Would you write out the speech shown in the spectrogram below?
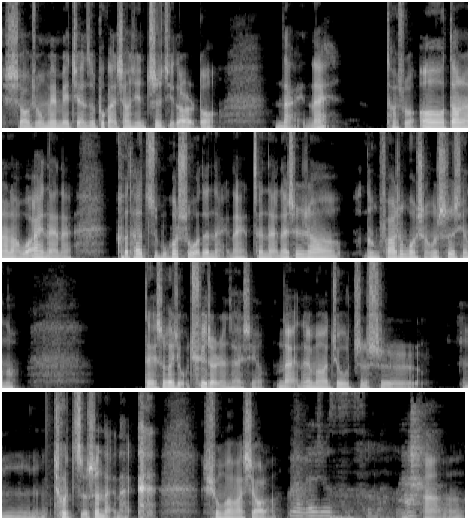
小熊妹妹简直不敢相信自己的耳朵。奶奶，她说：“哦，当然了，我爱奶奶。可她只不过是我的奶奶，在奶奶身上能发生过什么事情呢？得是个有趣的人才行。奶奶嘛，就只是……嗯，就只是奶奶。”熊妈妈笑了。奶奶就只是奶奶。啊，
